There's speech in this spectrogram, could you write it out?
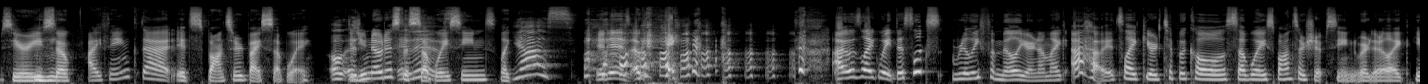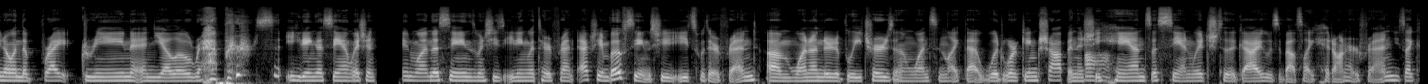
series. So I think that it's sponsored by Subway. Mm-hmm. Oh, did it- you notice the Subway is. scenes? Like Yes! It is okay. I was like, wait, this looks really familiar, and I'm like, ah, it's like your typical Subway sponsorship scene where they're like, you know, in the bright green and yellow wrappers, eating a sandwich and. In one of the scenes when she's eating with her friend, actually in both scenes she eats with her friend. Um, one under the bleachers and then once in like that woodworking shop, and then she hands a sandwich to the guy who's about to like hit on her friend. He's like,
